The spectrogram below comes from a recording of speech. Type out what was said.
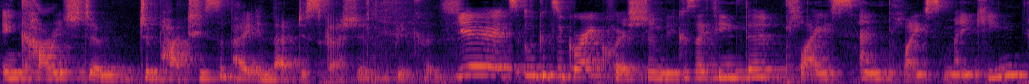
encourage them to participate in that discussion? Because yeah, it's, look, it's a great question because I think that place and place making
